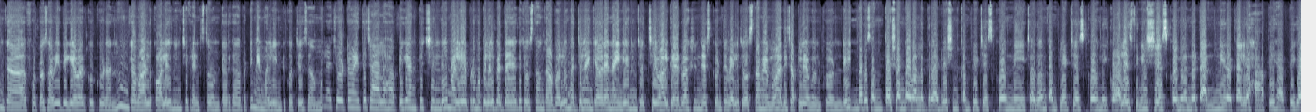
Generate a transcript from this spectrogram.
ఇంకా ఫొటోస్ అవి దిగే వరకు కూడాను ఇంకా వాళ్ళు కాలేజ్ నుంచి ఫ్రెండ్స్తో ఉంటారు కాబట్టి మేము మళ్ళీ ఇంటికి వచ్చేసాము. ఇలా చూడటం అయితే చాలా హ్యాపీగా అనిపించింది. మళ్ళీ ఎప్పుడు మా పిల్లలు పెద్ద అయ్యాక చూస్తాం కాబోలు. మధ్యలో ఇంకెవరైనా ఇండియా నుంచి వచ్చి వాళ్ళు గ్రాడ్యుయేషన్ చేసుకుంటే వెళ్ళి చూస్తామేమో అది చెప్పలేము అనుకోండి. అందరూ సంతోషంగా వాళ్ళ గ్రాడ్యుయేషన్ కంప్లీట్ చేసుకొని చదువుని కంప్లీట్ చేసుకొని కాలేజ్ ఫినిష్ చేసుకొని అన్నట్టు అన్ని రకాలుగా హ్యాపీ హ్యాపీగా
